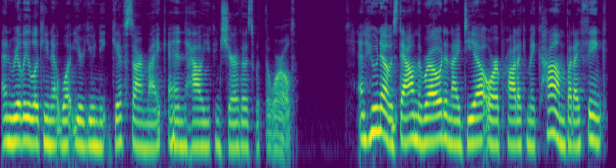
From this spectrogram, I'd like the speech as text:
And really looking at what your unique gifts are, Mike, and how you can share those with the world. And who knows, down the road, an idea or a product may come, but I think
